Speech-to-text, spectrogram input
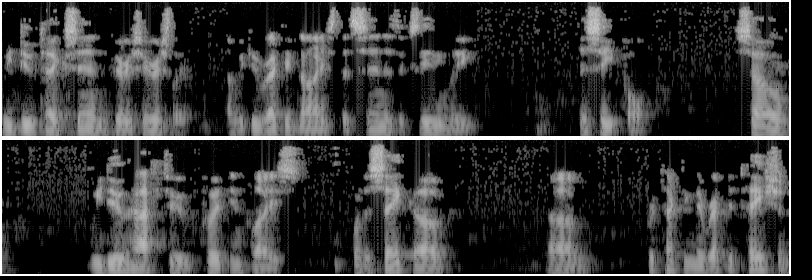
we do take sin very seriously. And we do recognize that sin is exceedingly deceitful. So we do have to put in place, for the sake of um, protecting the reputation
